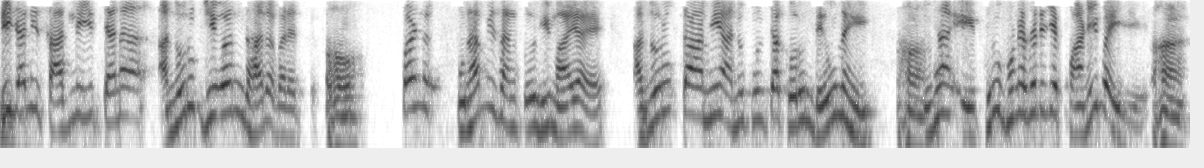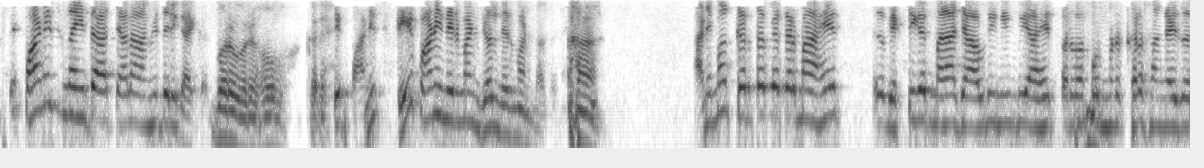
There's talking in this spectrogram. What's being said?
ती ज्यांनी साधली त्यांना अनुरूप जीवन झालं बऱ्याच. हो. पण पुन्हा मी सांगतो ही माया आहे. अनुरूपता आम्ही अनुकूलता करून देऊ नाही. हा. पुन्हा एकरूप होण्यासाठी जे पाणी पाहिजे हा. ते पाणीच नाही तर त्याला आम्ही तरी काय करतो बरोबर हो. ते पाणी ते पाणी निर्माण जल निर्माण झालं. हा. आणि मग कर्तव्य कर्म आहेत व्यक्तिगत मनाच्या आवडी निवडी आहेत. परवा कोण म्हणत खरं सांगायचं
